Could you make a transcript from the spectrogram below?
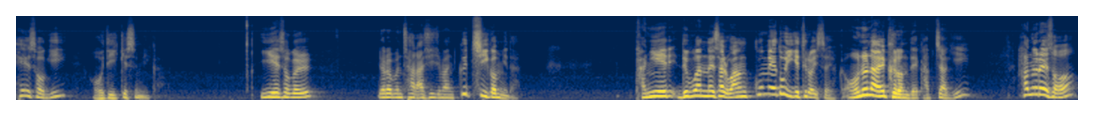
해석이 어디 있겠습니까? 이 해석을 여러분 잘 아시지만 끝이 이겁니다. 다니엘이 느부갓네살 왕 꿈에도 이게 들어 있어요. 어느 날 그런데 갑자기 하늘에서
